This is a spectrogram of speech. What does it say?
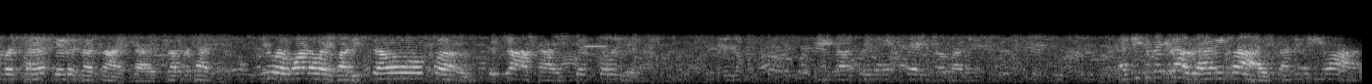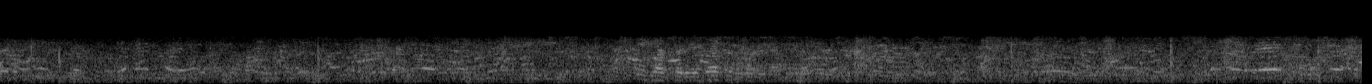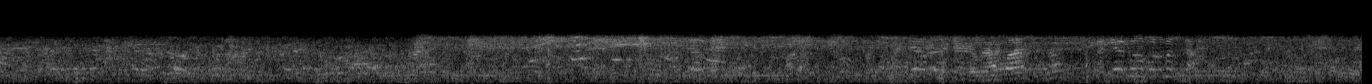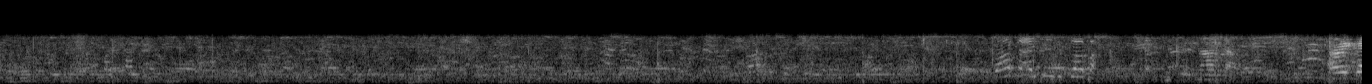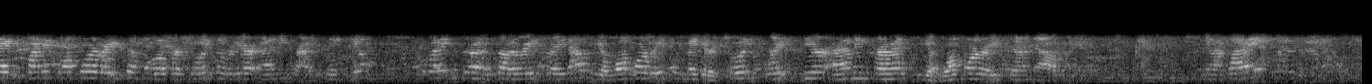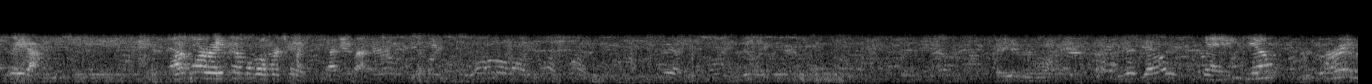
Number 10. Get it that time, guys. Number 10. You were one away, buddy. So close. Good job, guys. Just believe it. You got three names. There you go, buddy. And you can make it out to any prize, anything you want. That's what Okay, somebody come forward, raise them. We'll go for choice over here, Annie Thank you. Somebody gonna start a race right now. We get one more race. We make it a choice race here, Annie Pratt. We get one more race now. Straight up. One more we'll go for choice. Thank you. All right,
